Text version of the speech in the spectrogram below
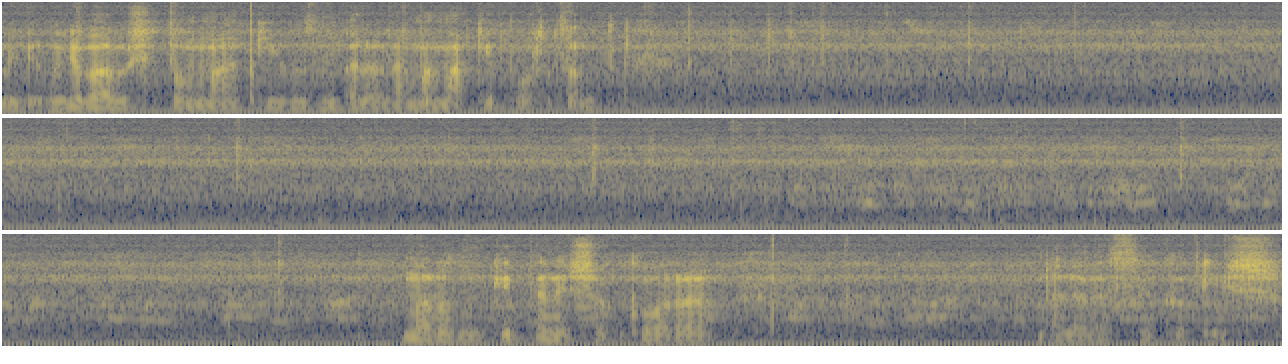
Úgy, úgy valósítom már kihúzni belőle, már már kiporcant. Maradunk itten, és akkor előveszünk a kis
